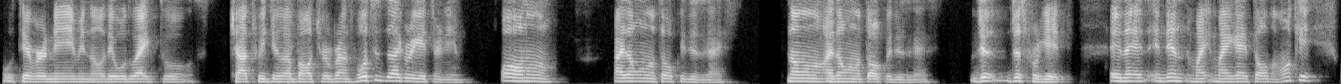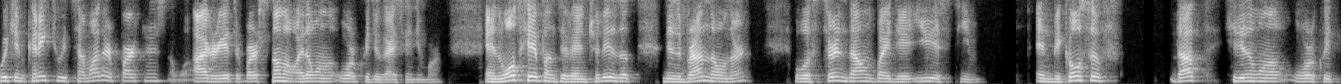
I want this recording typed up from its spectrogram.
whatever name you know they would like to chat with you about your brand. What is the aggregator name? Oh no no i don't want to talk with these guys. No no no i don't want to talk with these guys. Just, just forget. And, then- and then my, my guy told them okay we can connect with some other partners aggregator partners. No no i don't want to work with you guys anymore. And what happened eventually is that this brand owner was turned down by the us team. And because of that he didn't want to work with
